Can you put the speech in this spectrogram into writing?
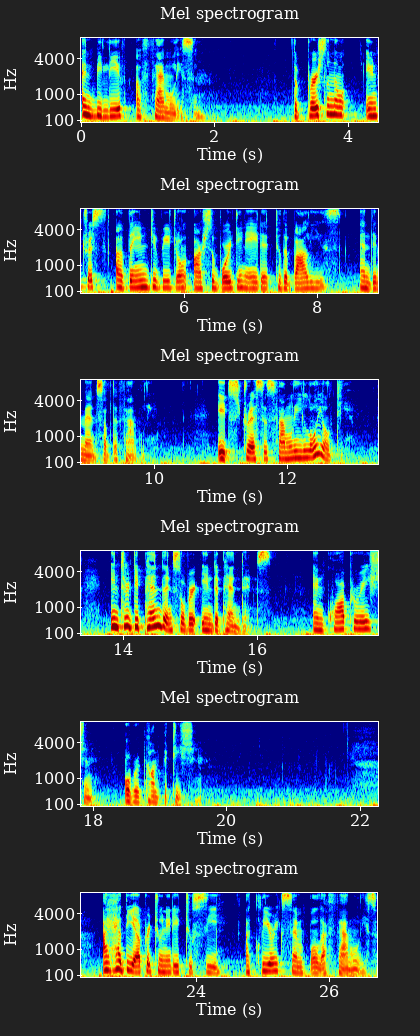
and belief of familism. The personal interests of the individual are subordinated to the values and demands of the family. It stresses family loyalty, interdependence over independence, and cooperation over competition. I had the opportunity to see a clear example of families.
